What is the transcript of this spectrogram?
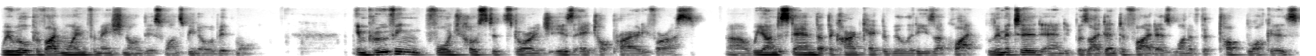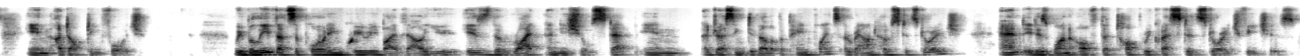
We will provide more information on this once we know a bit more. Improving Forge hosted storage is a top priority for us. Uh, we understand that the current capabilities are quite limited and it was identified as one of the top blockers in adopting Forge. We believe that supporting query by value is the right initial step in addressing developer pain points around hosted storage, and it is one of the top requested storage features.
